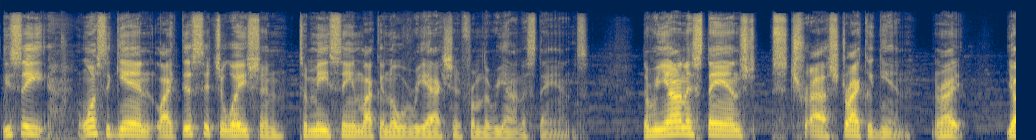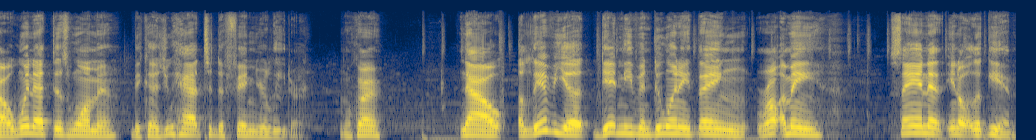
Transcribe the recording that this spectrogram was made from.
You see, once again, like this situation to me seemed like an overreaction from the Rihanna stands. The Rihanna stands try uh, strike again, right? Y'all went at this woman because you had to defend your leader. Okay. Now, Olivia didn't even do anything wrong. I mean, saying that, you know, again,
